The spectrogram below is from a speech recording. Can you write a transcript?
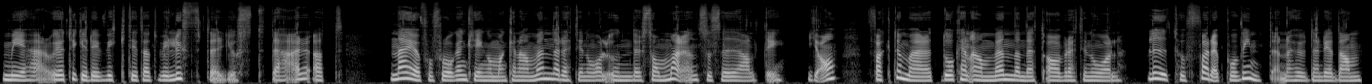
med här. Och jag tycker det är viktigt att vi lyfter just det här. Att när jag får frågan kring om man kan använda retinol under sommaren så säger jag alltid Ja, faktum är att då kan användandet av retinol bli tuffare på vintern när huden redan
